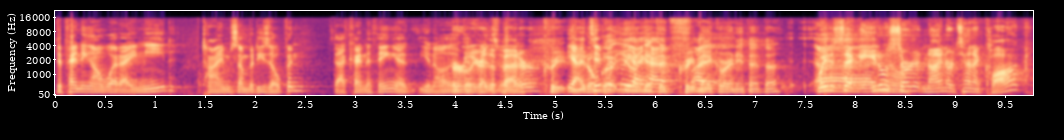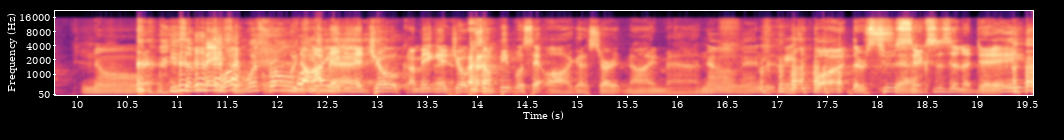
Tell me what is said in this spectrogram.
depending on what I need, time somebody's open, that kind of thing. It, you know, it Earlier the better? Cre- yeah, you don't go. You don't I get have- to creep make or anything like that. Wait a second. You don't no. start at nine or ten o'clock. No. He's amazing. mason. What's wrong with Well, you? I'm man? making a joke. I'm making a joke. Some people say, "Oh, I got to start at nine, man." no, man, are you crazy? What? There's two So- sixes in a day.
